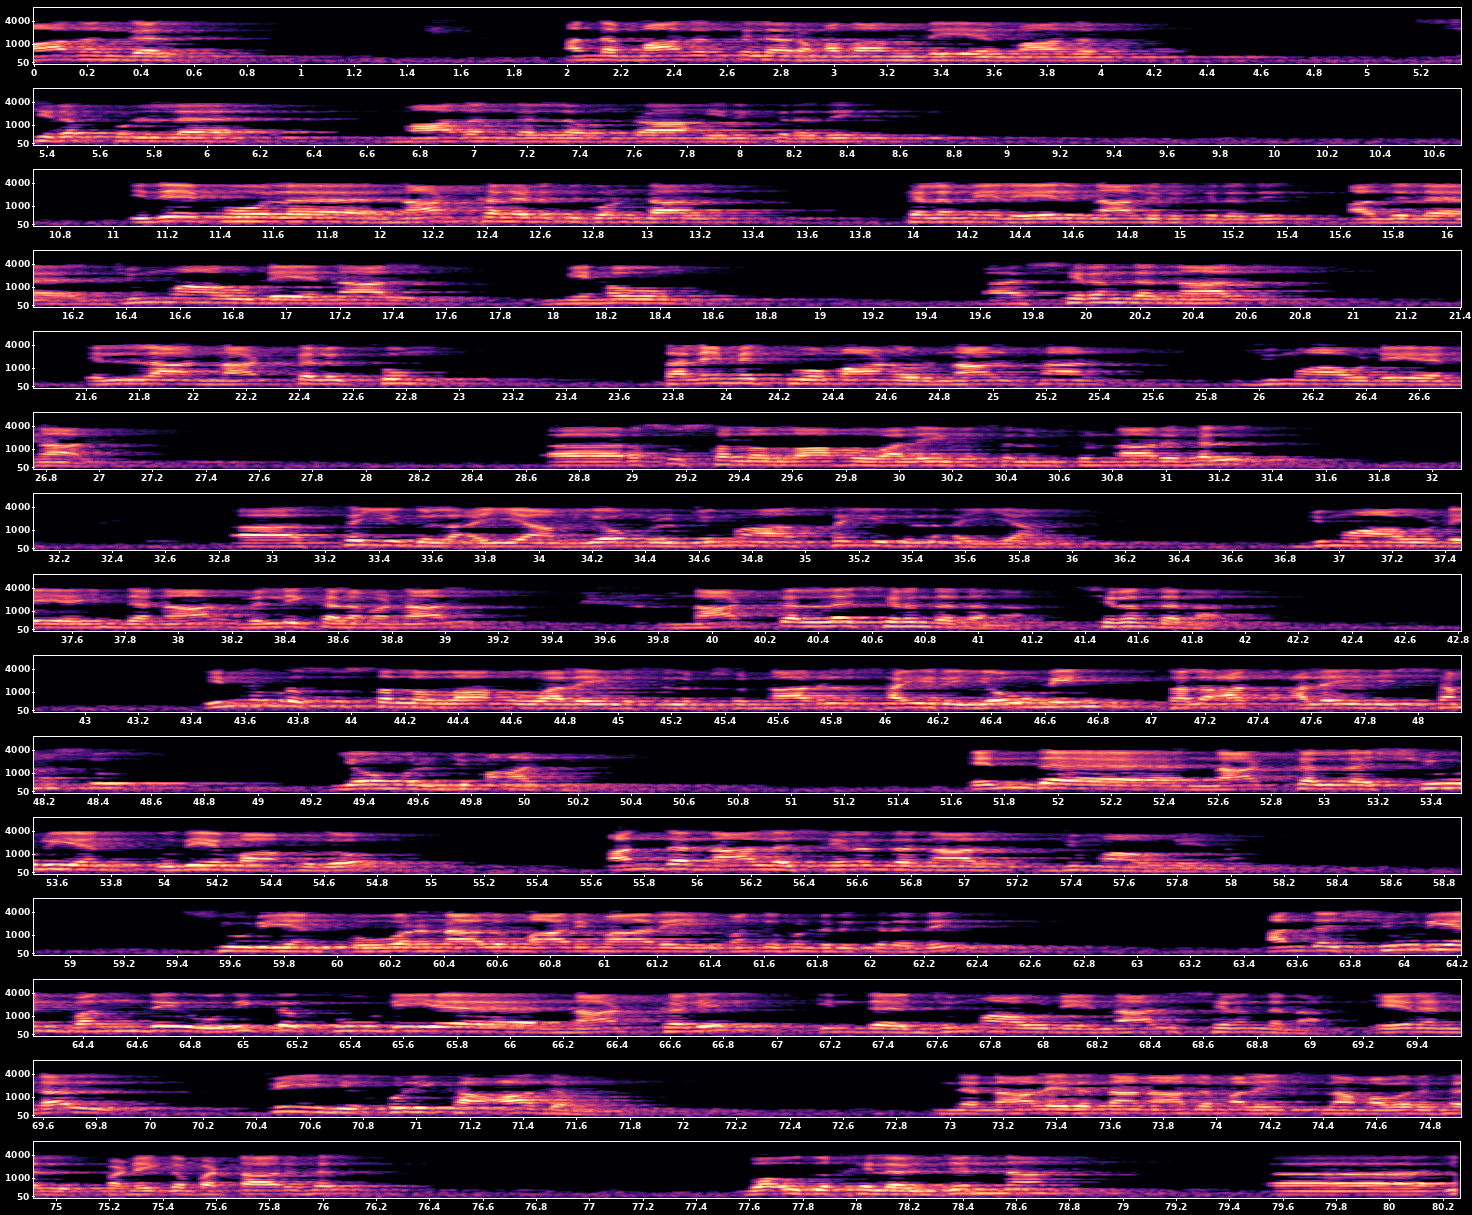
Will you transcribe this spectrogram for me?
மாதங்கள் அந்த மாதத்தில் ரமதானுடைய மாதம் சிறப்புள்ள மாதங்கள்ல ஒன்றாக இருக்கிறது. இதே போல நாட்கள் எடுத்துக்கொண்டால் கிழமையில் ஏழு நாள் இருக்கிறது. அதில் ஜும்மாவுடைய நாள் மிகவும் சிறந்த நாள். எல்லா நாட்களுக்கும் தலைமைத்துவமான ஒரு நாள் தான் ஜும்மாவுடைய நாள். ரசூசல்லாஹூ அலை வசலம் சொன்னார்கள் சையீதுல் ஐயாம் யோமுல் ஜுமா சையீதுல் ஐயாம். ஜுமாவுடைய இந்த நாள் வெள்ளிக்கிழமை நாள் நாட்கள்ல சிறந்தத நாள் சிறந்த நாள். இன்னும் ரசூசல்லாஹு அலை வசலம் சொன்னார்கள் ஹைர் யோமின் சலாத் அலைஹி ஷம்சு யோமுல் ஜுமாதி எந்த நாட்கள்ல சூரியன் உதயமாகுதோ அந்த நாளில் சிறந்த நாள் ஜுமாவுடைய நாள் சூரியன் ஒவ்வொரு நாளும் மாறி மாறி வந்து கொண்டிருக்கிறது. அந்த சூரியன் வந்து உதிக்கக்கூடிய நாட்களில் இந்த ஜும்மாவுடைய நாள் சிறந்த நாள். ஏனென்றால் ஆதம். இந்த நாளில தான் ஆதம் அலை இஸ்லாம் அவர்கள் படைக்கப்பட்டார்கள்.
